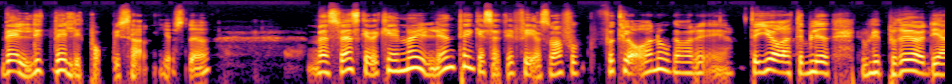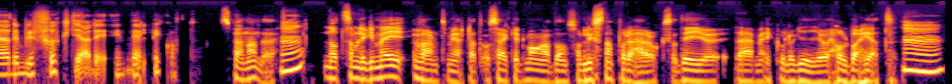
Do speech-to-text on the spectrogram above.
Väldigt, väldigt poppis här just nu. Men svenskar kan ju möjligen tänka sig att det är fel, så man får förklara noga vad det är. Det gör att det blir, det blir brödigare, det blir fruktigare, det är väldigt gott. Spännande. Mm. Något som ligger mig varmt om hjärtat och säkert många av de som lyssnar på det här också, det är ju det här med ekologi och hållbarhet. Mm.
